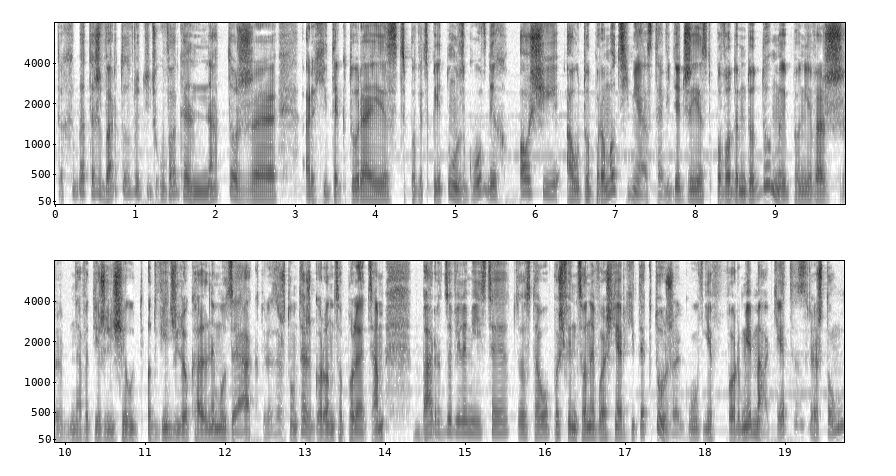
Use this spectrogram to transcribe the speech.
to chyba też warto zwrócić uwagę na to, że architektura jest powiedzmy jedną z głównych osi autopromocji miasta. Widać, że jest powodem do dumy, ponieważ nawet jeżeli się odwiedzi lokalne muzea, które zresztą też gorąco polecam, bardzo wiele miejsca zostało poświęcone właśnie architekturze, głównie w formie makiet, zresztą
